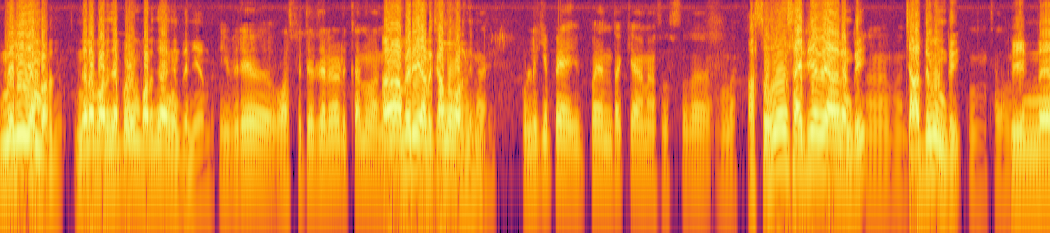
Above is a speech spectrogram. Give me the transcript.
ഇന്നലെ ഞാൻ പറഞ്ഞു. ഇന്നലെ പറഞ്ഞപ്പോഴും പറഞ്ഞ അങ്ങനെ തന്നെയാണ്. ഇവർ ഹോസ്പിറ്റലിൽ ചെലവ് എടുക്കാന്ന് ആ പറഞ്ഞു അവർ എടുക്കാന്ന് പറഞ്ഞിട്ടുണ്ട്. പുള്ളിക്ക് ഇപ്പൊ ഇപ്പൊ എന്തൊക്കെയാണ് അസ്വസ്ഥത അസ്വസ്ഥത അസ്വസ്ഥ ശരീരവേദന ഉണ്ട് ചതുവുണ്ട്. പിന്നെ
